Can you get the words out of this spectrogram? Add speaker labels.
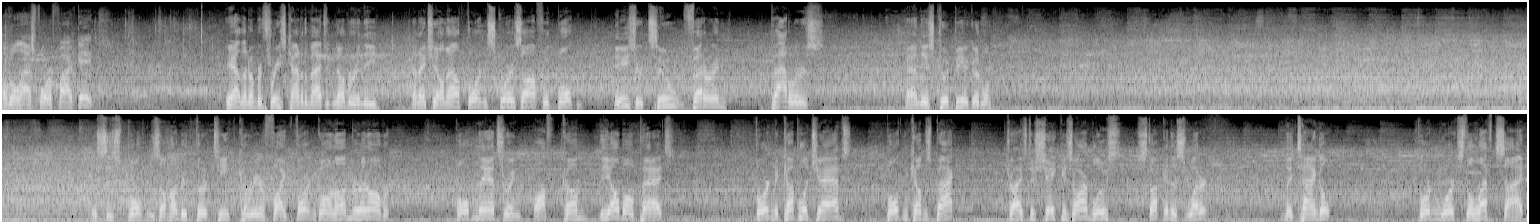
Speaker 1: over the last four or five games.
Speaker 2: Yeah, the number three is kind of the magic number in the NHL. Now Thornton squares off with Boulton. These are two veteran battlers, and this could be a good one. This is Boulton's 113th career fight. Thornton going under and over. Boulton answering. Off come the elbow pads. Thornton a couple of jabs. Boulton comes back, tries to shake his arm loose, stuck in the sweater. They tangle. Thornton works the left side.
